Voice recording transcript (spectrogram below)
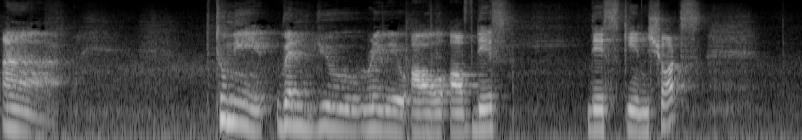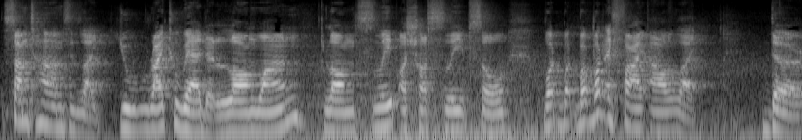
uh, to me when you review all of these these skin shorts sometimes it's like you like to wear the long one long sleeve or short sleeve. So what what, what i find out like the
